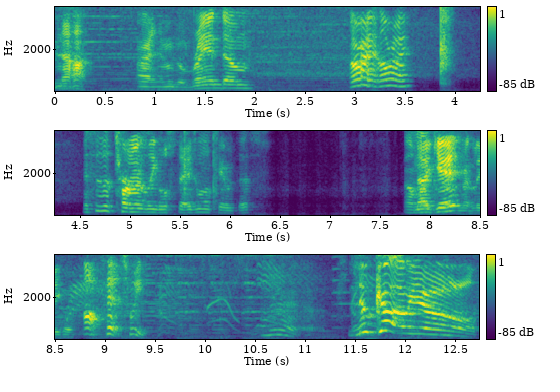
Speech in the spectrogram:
nah. All right, then we go random. All right, all right. This is a tournament legal stage. I'm okay with this. I'm Now like, get- tournament legal. Oh, Pit, sweet. Lucario!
